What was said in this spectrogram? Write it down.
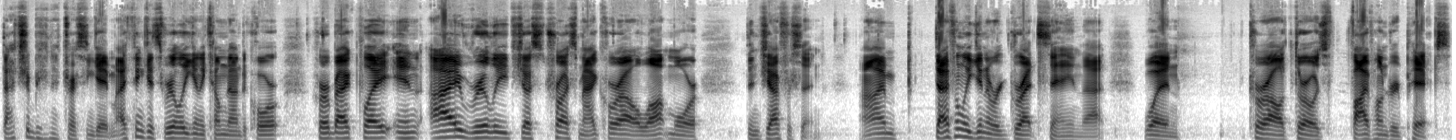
that should be an interesting game. I think it's really going to come down to core, quarterback play, and I really just trust Matt Corral a lot more than Jefferson. I'm definitely going to regret saying that when Corral throws 500 picks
